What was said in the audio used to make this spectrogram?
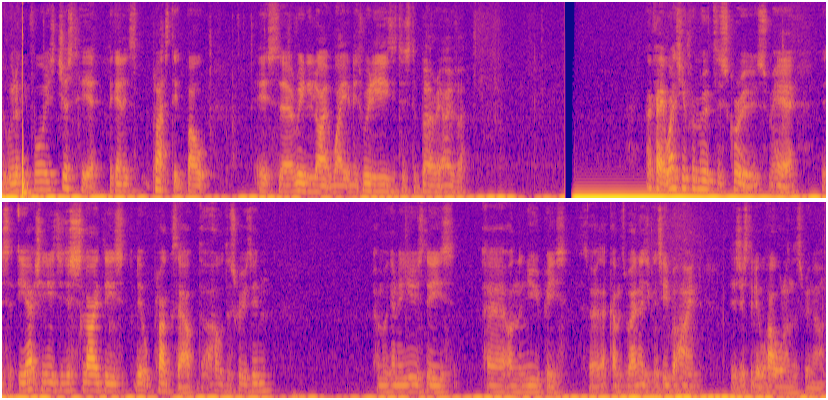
that we're looking for is just here. Again, it's plastic bolt. It's uh, really lightweight and it's really easy just to burr it over. Okay, once you've removed the screws from here, you actually need to just slide these little plugs out that hold the screws in. And we're going to use these uh, on the new piece. So that comes away, and as you can see behind, there's just a little hole on the swing arm.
